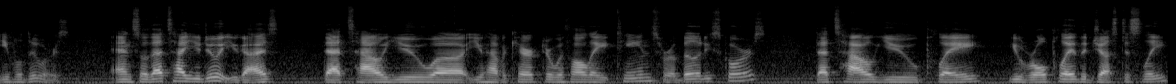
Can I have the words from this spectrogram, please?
evildoers. And so that's how you do it, you guys. That's how you uh, you have a character with all 18s for ability scores. That's how you play, you role play the Justice League,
